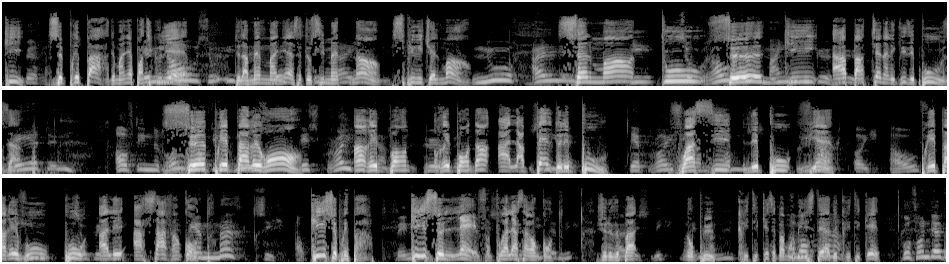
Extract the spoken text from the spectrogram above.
qui se prépare de manière particulière. De la même manière, c'est aussi maintenant, spirituellement, seulement tous ceux qui appartiennent à l'église épouse se prépareront en répondant à l'appel de l'époux. Voici l'époux vient. Préparez-vous pour aller à sa rencontre. Qui se prépare? Qui se lève pour aller à sa rencontre? Je ne veux pas non plus critiquer, c'est pas mon ministère de critiquer.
